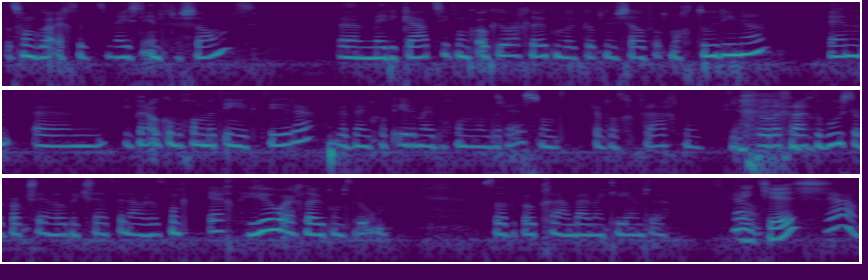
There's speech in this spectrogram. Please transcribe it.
Dat vond ik wel echt het meest interessant. Um, medicatie vond ik ook heel erg leuk, omdat ik dat nu zelf ook mag toedienen. en ehm, ik ben ook al begonnen met injecteren. Daar ben ik wat eerder mee begonnen dan de rest. Want ik heb dat gevraagd. En Ja. Ik wilde graag de boostervaccin wilde ik zetten. Nou, dat vond ik echt heel erg leuk om te doen. Dus dat heb ik ook gedaan bij mijn cliënten. Ja, Netjes. ja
